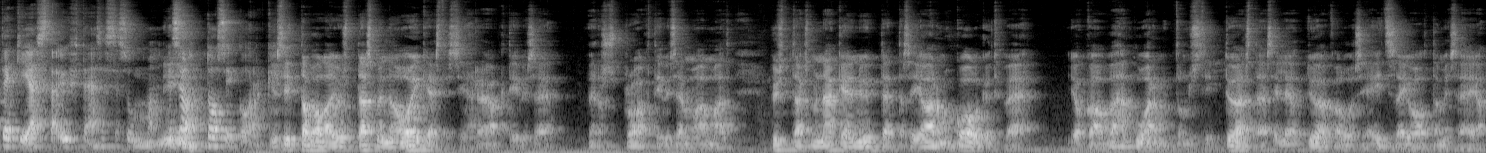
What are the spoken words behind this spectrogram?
tekijästä yhteensä se summa. Niin. Ja se on tosi korkea. Ja sitten tavallaan just tässä mennään oikeasti siihen reaktiiviseen versus proaktiiviseen maailmaan. Että pystytäänkö me näkemään nyt, että se Jarmo 30V, joka on vähän kuormittunut siitä työstä ja sille ei ole työkaluja siihen itse johtamiseen ja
